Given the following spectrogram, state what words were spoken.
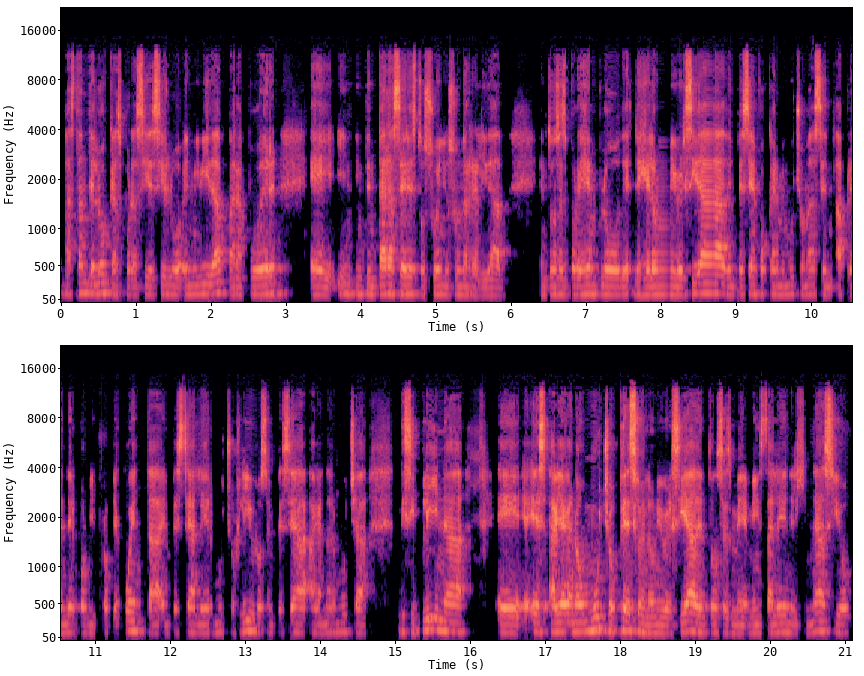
bastante locas, por así decirlo, en mi vida para poder intentar hacer estos sueños una realidad. Entonces, por ejemplo, dejé la universidad, empecé a enfocarme mucho más en aprender por mi propia cuenta, empecé a leer muchos libros, empecé a, ganar mucha disciplina, eh, había ganado mucho peso en la universidad, entonces me, instalé en el gimnasio,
